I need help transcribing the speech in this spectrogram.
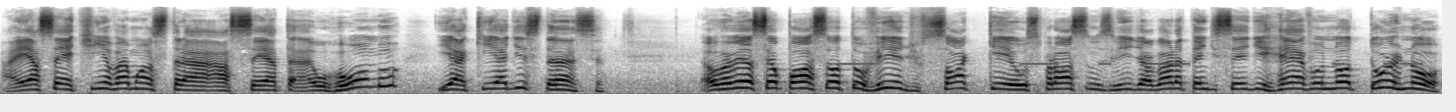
Aí a setinha vai mostrar a seta, o rumo e aqui a distância. Eu vou ver se eu posto outro vídeo, só que os próximos vídeos agora tem de ser de revo noturno.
